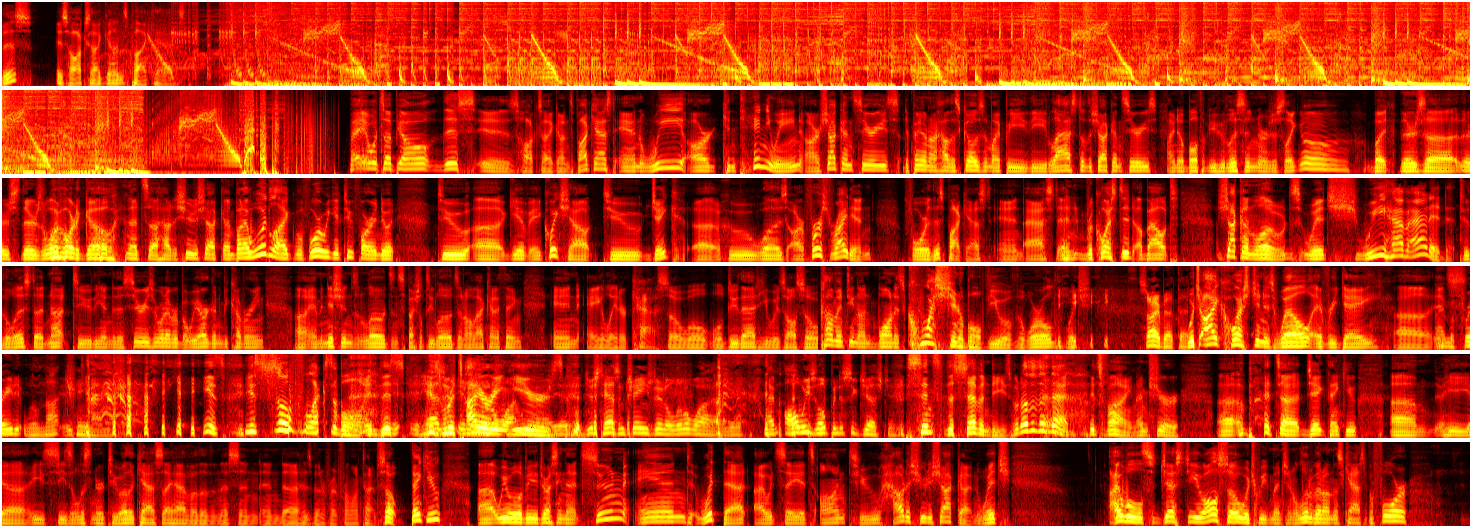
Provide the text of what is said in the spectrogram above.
This is Hawkeye Guns Podcast. Hey, what's up, y'all? This is Hawkeye Guns Podcast, and we are continuing our shotgun series. Depending on how this goes, it might be the last of the shotgun series. I know both of you who listen are just like, oh, but there's uh, there's there's one more to go, and that's uh, how to shoot a shotgun. But I would like, before we get too far into it, to uh, give a quick shout to Jake, uh, who was our first write-in for this podcast, and asked and requested about shotgun loads, which we have added to the list, uh, not to the end of this series or whatever, but we are going to be covering uh, ammunitions and loads and specialty loads and all that kind of thing in a later cast. So we'll we'll do that. He was also commenting on Buana's questionable view of the world, which Sorry about that. which I question as well every day. Uh, I'm afraid it will not change. he is he is so flexible in this It- it his hasn't in a little retiring years. Yeah, yeah, it just hasn't changed in a little while. You know. I'm always open to suggestions. since the 70s. But other than that, it's fine, I'm sure. Uh, but uh, Jake, thank you. Um, he uh, he's he's a listener to other casts I have other than this, and and uh, has been a friend for a long time. So thank you. Uh, we will be addressing that soon. And with that, I would say it's on to how to shoot a shotgun, which I will suggest to you also, which we've mentioned a little bit on this cast before.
